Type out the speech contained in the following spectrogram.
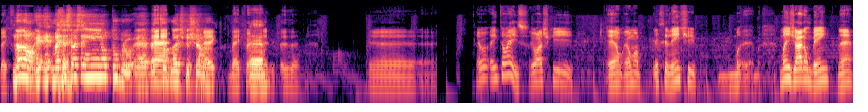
Back 4 Não, não, é- é- mas esse vai ser em outubro, é Back É. 4 Blood que chama. Back, Back 4 É. Dead, pois é. É... Eu- então é isso. Eu acho que é, é uma excelente. é, Manjaram bem, né?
